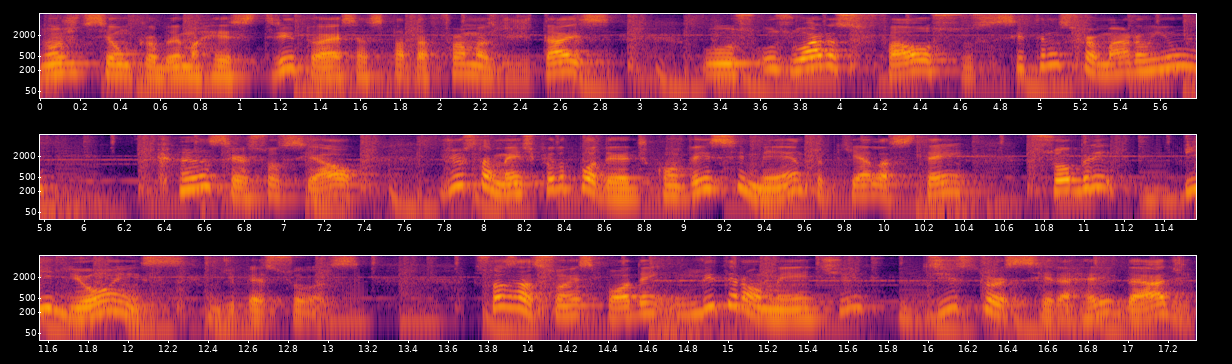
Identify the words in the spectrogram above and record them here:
Longe de ser um problema restrito a essas plataformas digitais, os usuários falsos se transformaram em um câncer social justamente pelo poder de convencimento que elas têm sobre bilhões de pessoas. Suas ações podem literalmente distorcer a realidade,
